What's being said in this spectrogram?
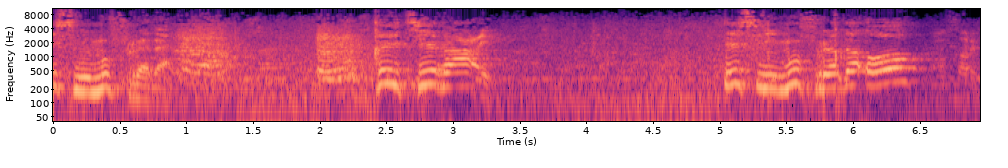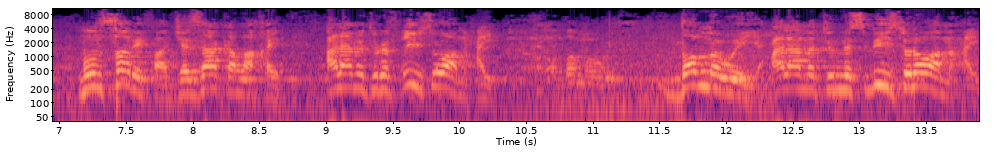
Ismi mufrada. Qayd sii raaci. Ismi mufrada oo munsarifa. Jazaaka allah khayr. Calaamatu rafcihiisu waa maxay? Dama weeye calaamatu nasbihiisuna waa maxay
